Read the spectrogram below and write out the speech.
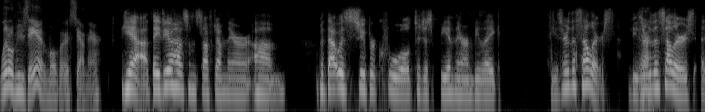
little museum almost down there. Yeah, they do have some stuff down there. Um, but that was super cool to just be in there and be like, these are the cellars. These yeah. are the cellars uh,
